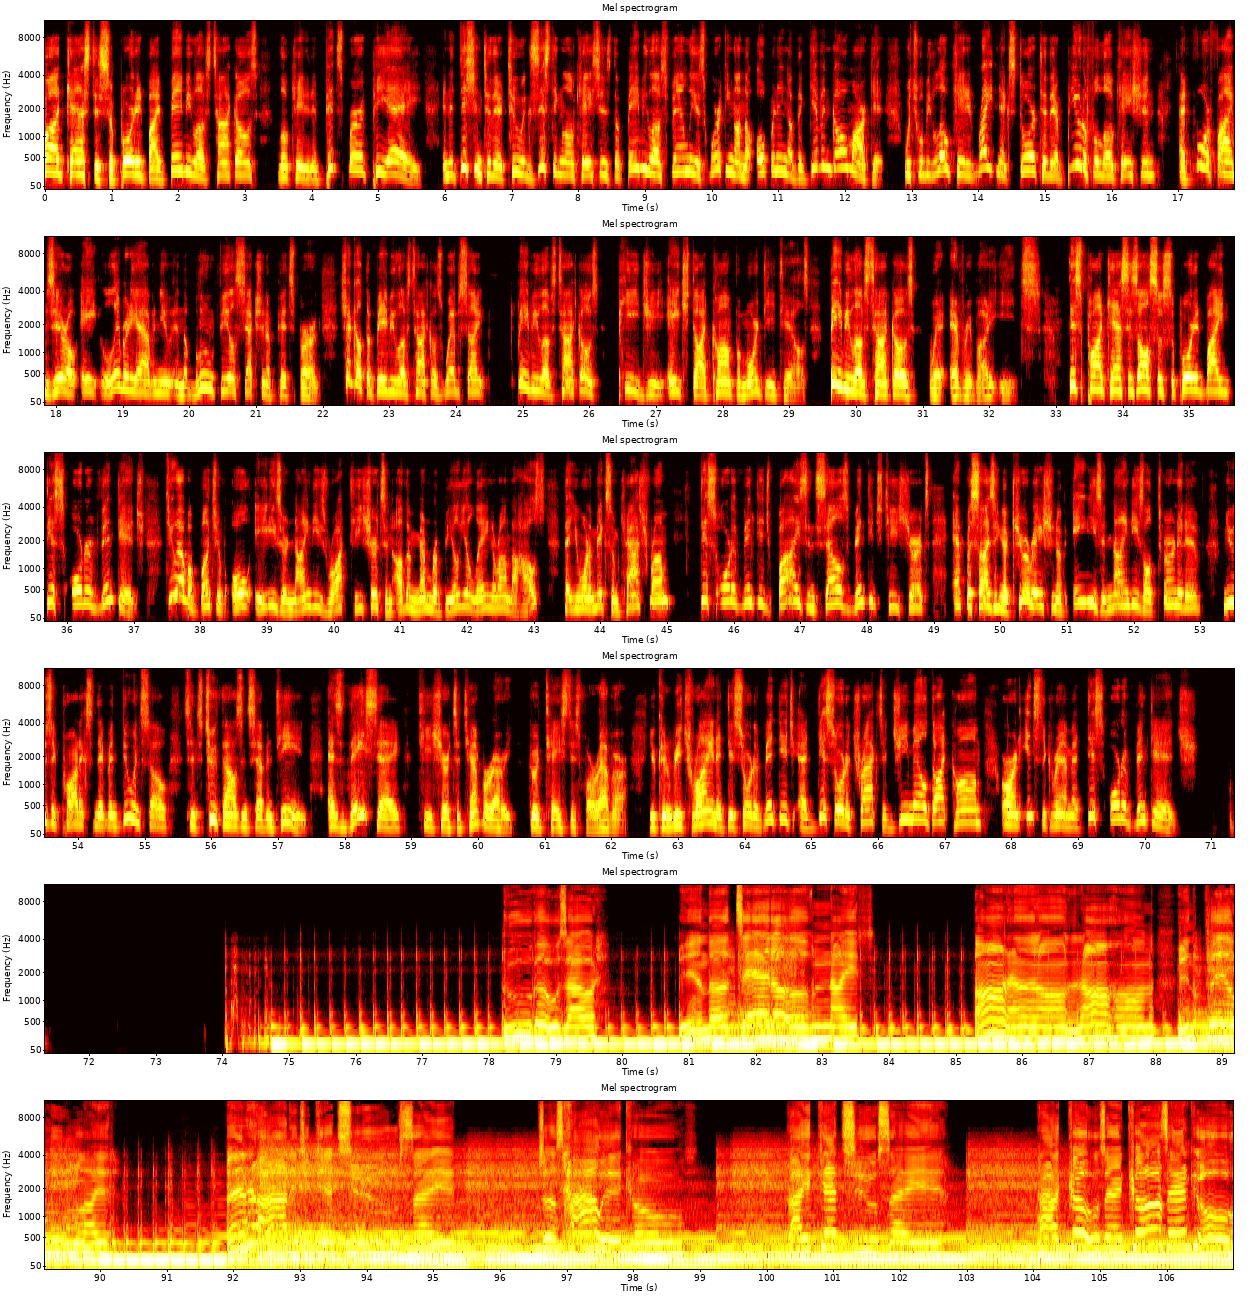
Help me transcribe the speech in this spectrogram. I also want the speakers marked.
Speaker 1: Podcast is supported by Baby Loves Tacos, located in Pittsburgh, PA. In addition to their two existing locations, the Baby Loves family is working on the opening of the Give and Go Market, which will be located right next door to their beautiful location at 4508 Liberty Avenue in the Bloomfield section of Pittsburgh. Check out the Baby Loves Tacos website, Baby Loves Tacos pgh.com for more details. Baby loves tacos where everybody eats. This podcast is also supported by Disorder Vintage. Do you have a bunch of old 80s or 90s rock t shirts and other memorabilia laying around the house that you want to make some cash from? Disorder Vintage buys and sells vintage t shirts, emphasizing a curation of 80s and 90s alternative music products. And they've been doing so since 2017. As they say, t shirts are temporary. Good taste is forever. You can reach Ryan at Disorder Vintage at disordertracks at gmail.com or on Instagram at Disorder
Speaker 2: out in the dead of night? On and on and on in the pale moonlight. And how did you get to say just how it goes? How you get to say how it goes and goes and goes.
